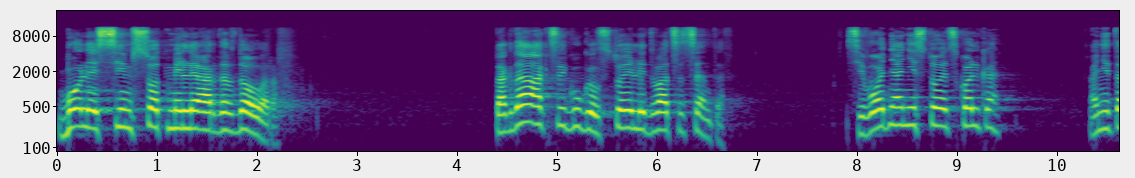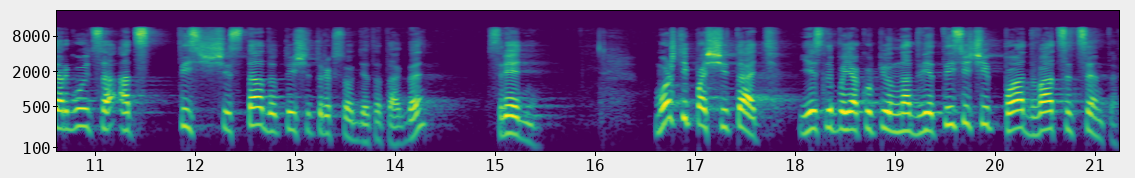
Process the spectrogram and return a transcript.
более 700 миллиардов долларов. Тогда акции Google стоили 20 центов. Сегодня они стоят сколько? Они торгуются от 1100 до 1300, где-то так, да? Средний. Можете посчитать, если бы я купил на 2000 по 20 центов?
